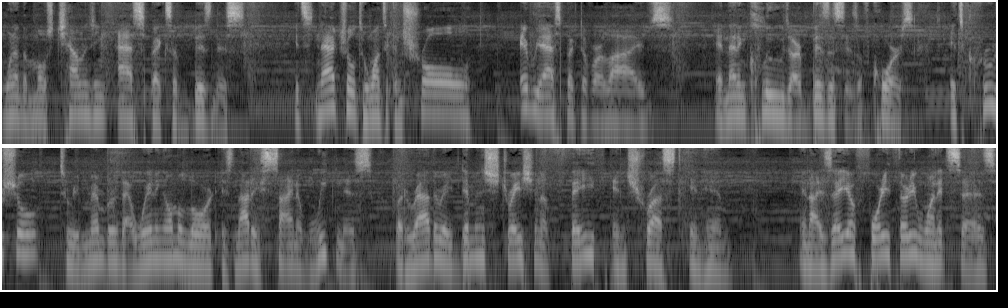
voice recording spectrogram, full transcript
one of the most challenging aspects of business. It's natural to want to control every aspect of our lives, and that includes our businesses, of course. It's crucial to remember that waiting on the Lord is not a sign of weakness, but rather a demonstration of faith and trust in Him. In Isaiah 40 31, it says,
